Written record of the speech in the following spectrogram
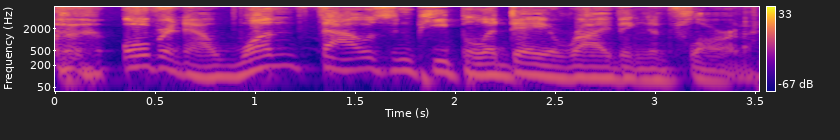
over now 1,000 people a day arriving in Florida.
